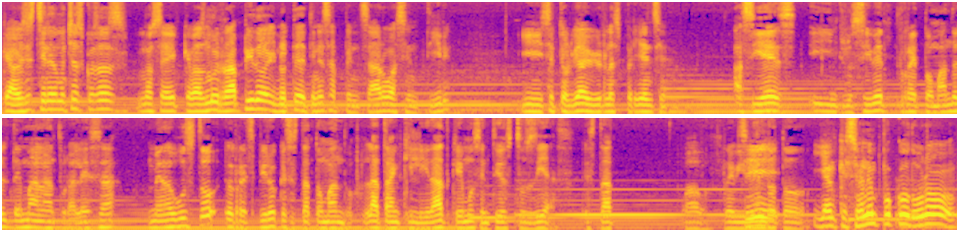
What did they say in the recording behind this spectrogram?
Que a veces tienes muchas cosas, no sé, que vas muy rápido y no te detienes a pensar o a sentir y se te olvida vivir la experiencia. Así es, inclusive retomando el tema de la naturaleza, me da gusto el respiro que se está tomando, la tranquilidad que hemos sentido estos días. Está wow, reviviendo todo. Y aunque suene un poco duro,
